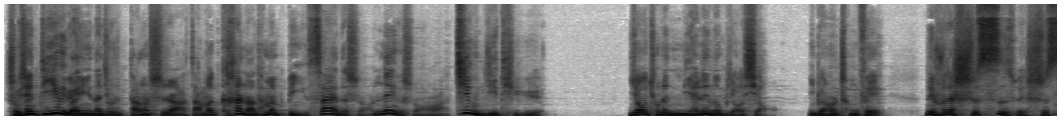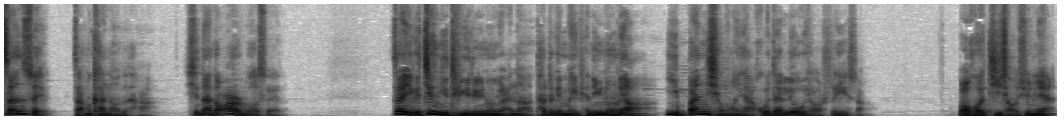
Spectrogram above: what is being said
首先，第一个原因呢，就是当时啊，咱们看到他们比赛的时候，那个时候啊，竞技体育要求的年龄都比较小。你比方说程飞，那时候才十四岁、十三岁，咱们看到的他，现在都二十多岁了。再一个，竞技体育的运动员呢，他这个每天的运动量啊，一般情况下会在六个小时以上，包括技巧训练、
